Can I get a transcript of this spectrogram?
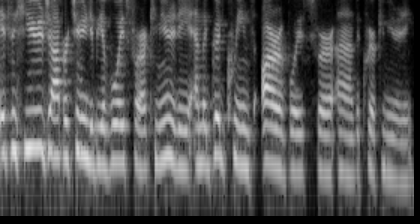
It's a huge opportunity to be a voice for our community, and the Good Queens are a voice for uh, the queer community.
